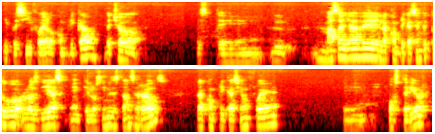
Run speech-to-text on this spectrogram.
y pues sí fue algo complicado. De hecho, este, más allá de la complicación que tuvo los días en que los cines estaban cerrados, la complicación fue eh, posterior,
